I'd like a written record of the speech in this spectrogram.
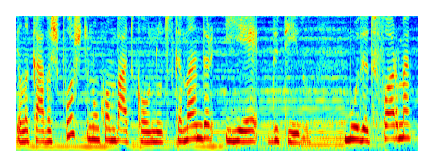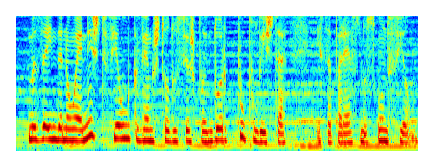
Ele acaba exposto num combate com o Newt Scamander e é detido. Muda de forma, mas ainda não é neste filme que vemos todo o seu esplendor populista. Isso aparece no segundo filme.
